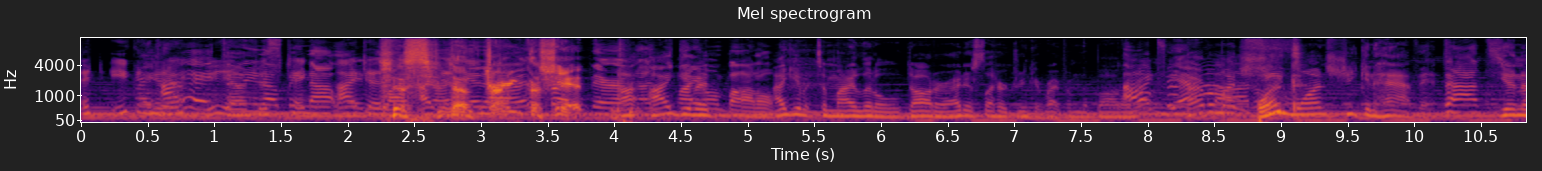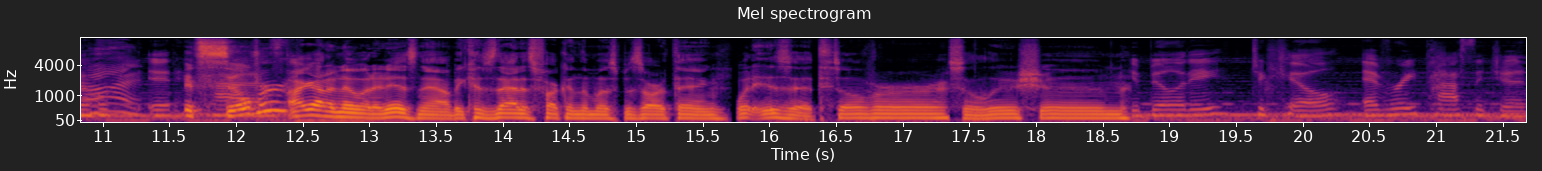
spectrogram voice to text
It, you can, you know, I hate you know, to, you know, just be take. not I lady just, like Just that, don't drink the shit. there I, I give it. own bottle. I give it to my little daughter. I just let her drink it right from the bottle. Oh, yeah. However much What? she wants, she can have it. That's you know. right. it It's has silver? I gotta know what it is now because that is fucking the most bizarre thing. What is it? Silver solution. the ability to kill every pathogen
